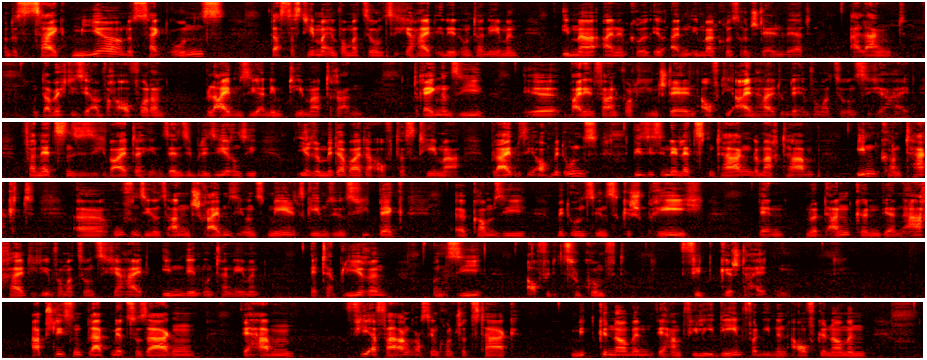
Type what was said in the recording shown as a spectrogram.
Und das zeigt mir und das zeigt uns, dass das Thema Informationssicherheit in den Unternehmen immer einen, einen immer größeren Stellenwert erlangt. Und da möchte ich Sie einfach auffordern, bleiben Sie an dem Thema dran. Drängen Sie äh, bei den verantwortlichen Stellen auf die Einhaltung der Informationssicherheit. Vernetzen Sie sich weiterhin, sensibilisieren Sie Ihre Mitarbeiter auf das Thema. Bleiben Sie auch mit uns, wie Sie es in den letzten Tagen gemacht haben, in Kontakt. Äh, rufen Sie uns an, schreiben Sie uns Mails, geben Sie uns Feedback, äh, kommen Sie mit uns ins Gespräch. Denn nur dann können wir nachhaltig die Informationssicherheit in den Unternehmen etablieren und sie auch für die Zukunft fit gestalten. Abschließend bleibt mir zu sagen, wir haben viel Erfahrung aus dem Grundschutztag mitgenommen, wir haben viele Ideen von Ihnen aufgenommen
